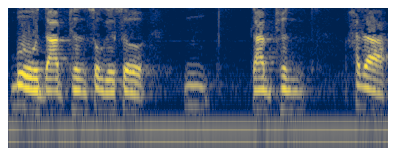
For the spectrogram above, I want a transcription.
뭐 남편 속에서, 음, 남편 하나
